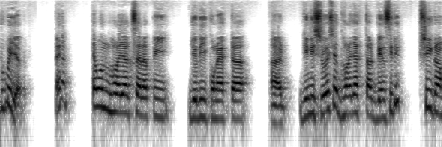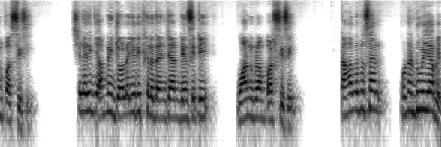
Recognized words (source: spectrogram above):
ডুবে যাবে, তাই না? যেমন ধরা যাক স্যার আপনি যদি কোনো একটা জিনিস রয়েছে, ধরা যাক তার density three gram per CC সেটা যদি আপনি জলে যদি ফেলে দেন, যার density one gram per CC তাহলে তো স্যার ওটা ডুবে যাবে,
